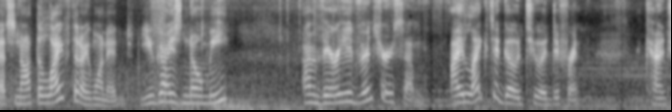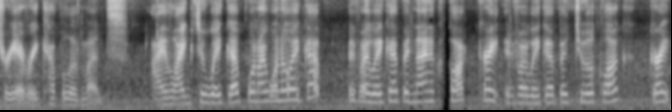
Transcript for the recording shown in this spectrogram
That's not the life that I wanted. You guys know me. I'm very adventuresome. I like to go to a different country every couple of months. I like to wake up when I want to wake up. If I wake up at 9 o'clock, great. If I wake up at 2 o'clock, great.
